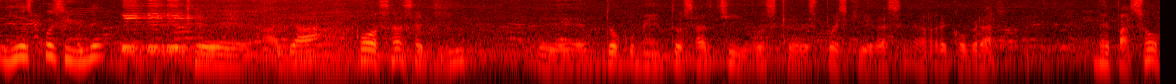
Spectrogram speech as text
Y es posible que haya cosas allí, eh, documentos, archivos que después quieras recobrar. Me pasó,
